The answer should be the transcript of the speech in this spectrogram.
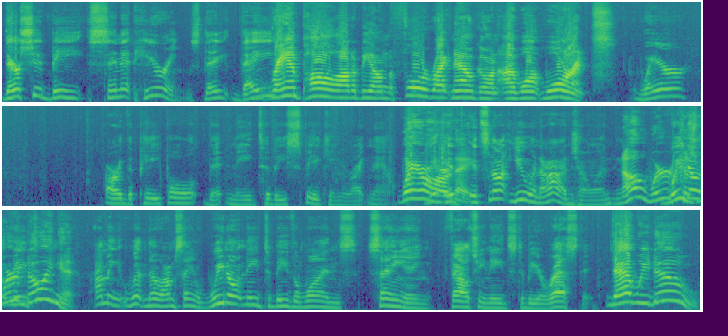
There should be Senate hearings. They they Rand Paul ought to be on the floor right now, going, "I want warrants." where are the people that need to be speaking right now? Where are It- they? It's not you and I, John. No, we're We because don't we're need- doing it. I mean, no, I'm saying we don't need to be the ones saying Fauci needs to be arrested. Yeah, we do.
